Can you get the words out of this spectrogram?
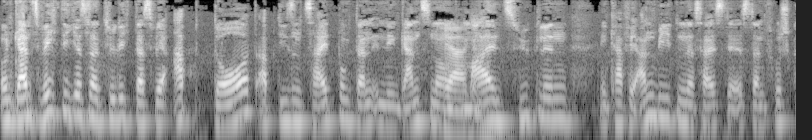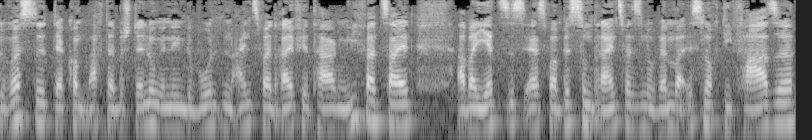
und ganz wichtig ist natürlich, dass wir ab dort, ab diesem Zeitpunkt dann in den ganz normalen ja, genau. Zyklen den Kaffee anbieten. Das heißt, der ist dann frisch geröstet, der kommt nach der Bestellung in den gewohnten 1, 2, 3, 4 Tagen Lieferzeit. Aber jetzt ist erstmal bis zum 23. November ist noch die Phase,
